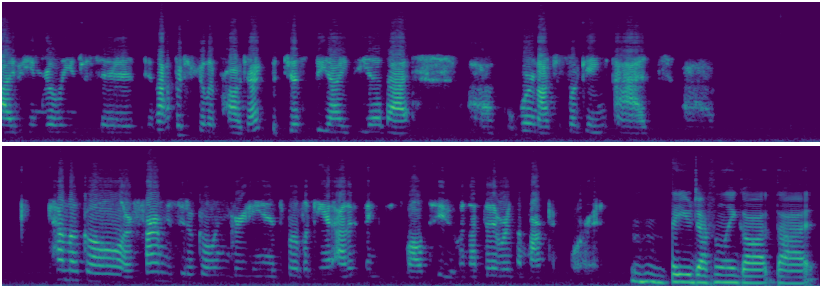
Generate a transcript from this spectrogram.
I became really interested in that particular project, but just the idea that um, we're not just looking at um, chemical or pharmaceutical ingredients, we're looking at other things as well too, and that there was a market for it. Mm-hmm. You definitely got that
